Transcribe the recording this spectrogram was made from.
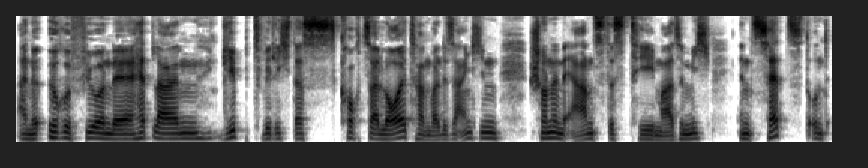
eine irreführende Headline gibt, will ich das kurz erläutern, weil das ist eigentlich ein, schon ein ernstes Thema. Also mich entsetzt und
